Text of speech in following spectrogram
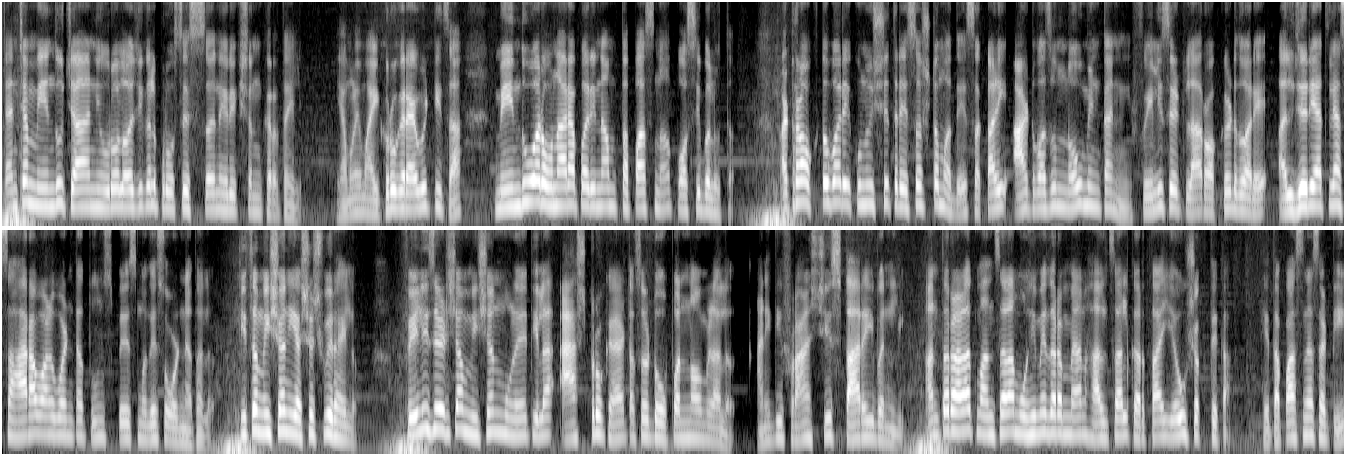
त्यांच्या मेंदूच्या न्यूरोलॉजिकल प्रोसेसचं निरीक्षण करता येईल. यामुळे मायक्रोग्रॅव्हिटीचा मेंदूवर होणारा परिणाम तपासणं पॉसिबल होतं. अठरा ऑक्टोबर एकोणीसशे त्रेसष्टमध्ये सकाळी आठ वाजून नऊ मिनिटांनी फेलिसेटला रॉकेटद्वारे अल्जेरियातल्या सहारा वाळवंटातून स्पेसमध्ये सोडण्यात आलं. तिचं मिशन यशस्वी राहिलं. फेलिसेडच्या मिशनमुळे तिला ॲस्ट्रोकॅट असं टोपन नाव मिळालं आणि ती फ्रान्सची स्टारही बनली. अंतराळात माणसाला मोहिमेदरम्यान हालचाल करता येऊ शकते का? हे तपासण्यासाठी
